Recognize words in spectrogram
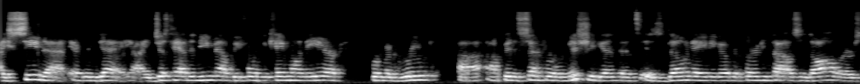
I see that every day. I just had an email before we came on the air from a group uh, up in central Michigan that is donating over thirty thousand dollars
